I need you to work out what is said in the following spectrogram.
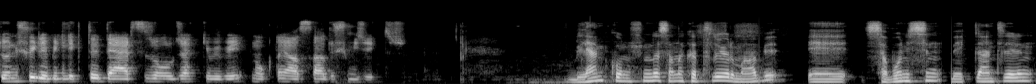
dönüşüyle birlikte değersiz olacak gibi bir noktaya asla düşmeyecektir. Lamp konusunda sana katılıyorum abi e, Sabonis'in beklentilerin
